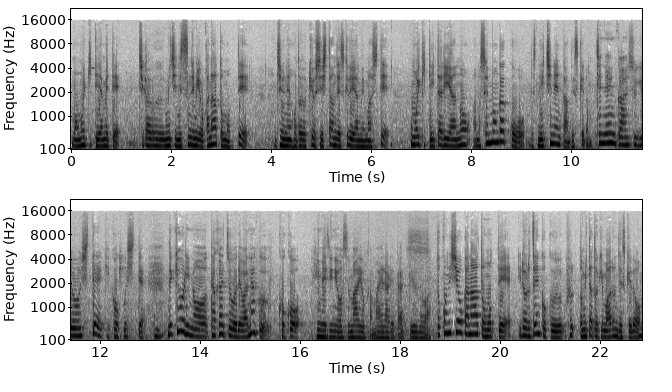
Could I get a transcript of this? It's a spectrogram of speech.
まあ、思い切ってやめて違う道に進んでみようかなと思って10年ほど教師したんですけど辞めまして思い切ってイタリアのあの専門学校ですね1年間ですけども。1年間修行して帰国して、うん、で郷里の高町ではなくここ姫路にお住まいを構えられたっていうのは。どこにしようかなと思っていろいろ全国ふっと見た時もあるんですけど、うん、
